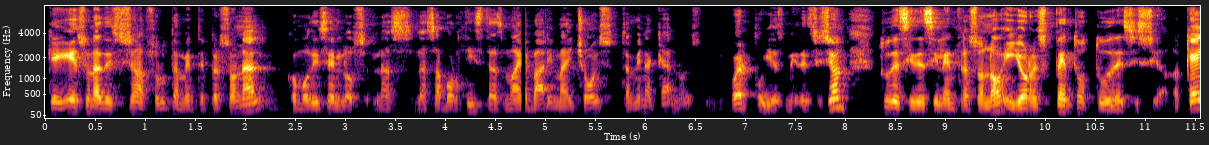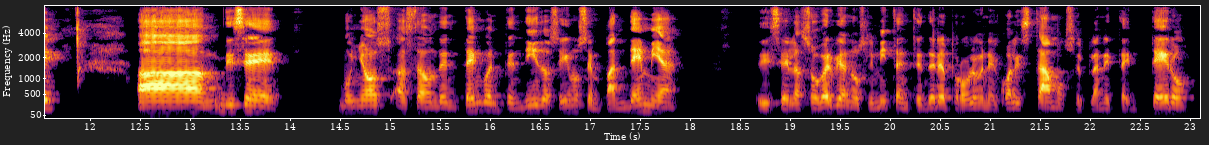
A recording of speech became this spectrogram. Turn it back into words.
que es una decisión absolutamente personal, como dicen los, las, las abortistas, my body, my choice, también acá, ¿no? Es mi cuerpo y es mi decisión. Tú decides si le entras o no y yo respeto tu decisión, ¿ok? Ah, dice Muñoz, hasta donde tengo entendido, seguimos en pandemia Dice, la soberbia nos limita a entender el problema en el cual estamos, el planeta entero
